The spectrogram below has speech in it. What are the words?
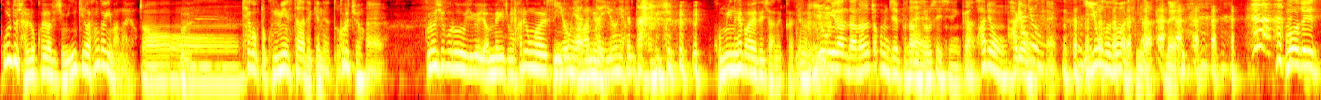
골도 잘 넣고 해가지고 지금 인기가 상당히 많아요. 어. 태국도 국민 스타가 됐겠네요 또. 그렇죠. 네. 그런 식으로 이거 연맹이 좀 활용할 수 있는 방안을 이용해야 된다. 고민해봐야 되지 않을까 생각합니다. 네. 이용이란 단어는 조금 이제 부담스러울 네. 수 있으니까 그러니까 활용. 활용. 활용. 네. 이용 선수 말했습니다. 네. 뭐 저희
